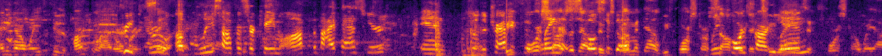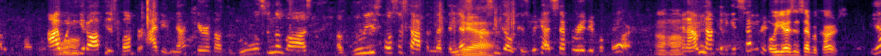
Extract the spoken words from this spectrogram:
Ended fighting our way through the parking lot over creep through. A police officer came off the bypass here, and so the traffic forced lane that was supposed It to was go. coming down. We forced ourselves we forced into our two lanes in. and forced our way out of the parking lot. I wouldn't get off his bumper. I did not care about the rules and the laws of who you're supposed to stop and let the next Yeah. person go because we got separated before, Uh huh. and I'm not going to get separated. Oh, you guys in separate cars? Yeah,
